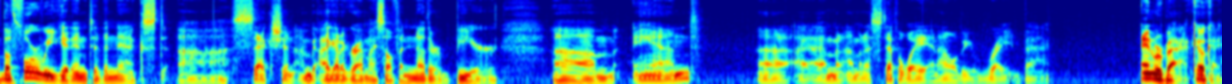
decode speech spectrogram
before we get into the next uh, section, I'm, I got to grab myself another beer, um, and uh, I, I'm I'm going to step away, and I will be right back. And we're back. Okay,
